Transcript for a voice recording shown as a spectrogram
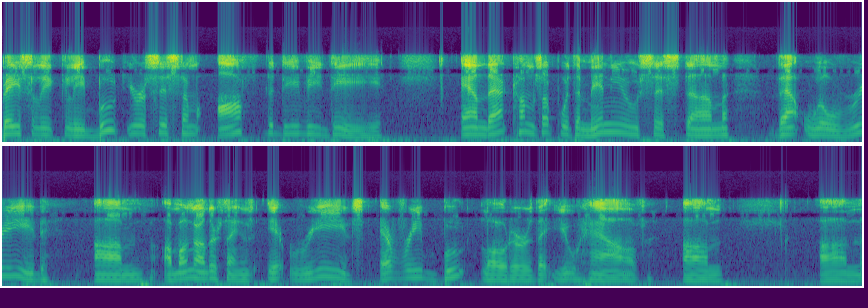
basically boot your system off the DVD, and that comes up with a menu system that will read um, among other things, it reads every bootloader that you have um, um,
